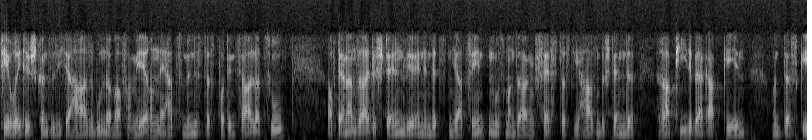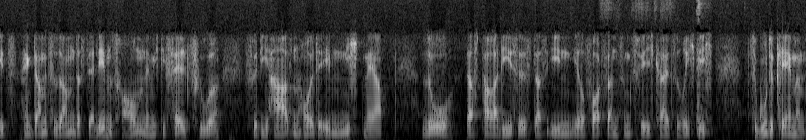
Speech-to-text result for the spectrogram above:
Theoretisch könnte sich der Hase wunderbar vermehren. Er hat zumindest das Potenzial dazu. Auf der anderen Seite stellen wir in den letzten Jahrzehnten, muss man sagen, fest, dass die Hasenbestände rapide bergab gehen. Und das geht, hängt damit zusammen, dass der Lebensraum, nämlich die Feldflur, für die Hasen heute eben nicht mehr so das Paradies ist, dass ihnen ihre Fortpflanzungsfähigkeit so richtig zugute käme.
